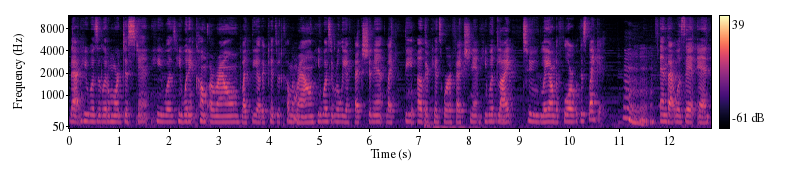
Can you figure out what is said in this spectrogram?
that he was a little more distant. He was he wouldn't come around like the other kids would come hmm. around. He wasn't really affectionate like the other kids were affectionate. He would hmm. like to lay on the floor with his blanket, hmm. and that was it. And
